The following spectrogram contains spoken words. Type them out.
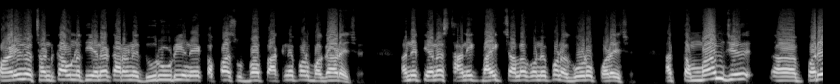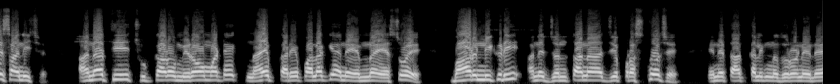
પાણીનો છંટકાવ નથી, એના કારણે ધૂર ઉડી અને કપાસ ઊભા પાકને પણ બગાડે છે અને ત્યાંના સ્થાનિક બાઇક ચાલકોને પણ અગવડો પડે છે. આ તમામ જે પરેશાની છે, આનાથી છુટકારો મેળવવા માટે નાયબ કાર્યપાલકે અને એમના એસઓએ બહાર નીકળી અને જનતાના જે પ્રશ્નો છે, એને તાત્કાલિકના ધોરણે એને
